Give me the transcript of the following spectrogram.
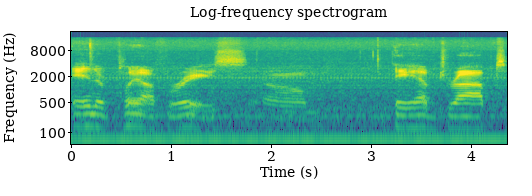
in a playoff race. Um, they have dropped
